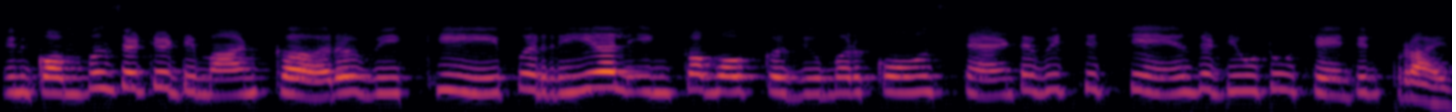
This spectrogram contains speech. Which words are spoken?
In compensated demand curve, we keep real income of consumer constant which changed due to change in price.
